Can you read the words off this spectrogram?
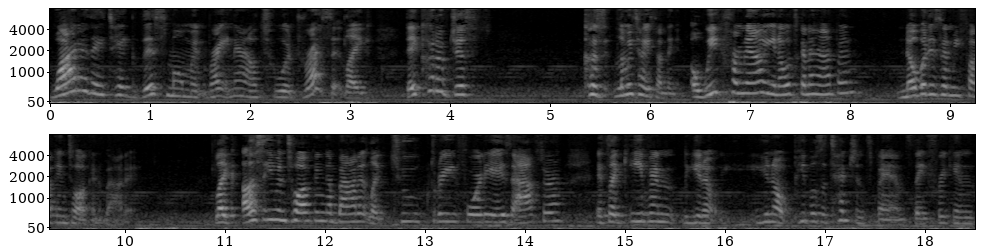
why do they take this moment right now to address it? Like, they could have just because let me tell you something. A week from now, you know what's to happen? Nobody's to be fucking talking about it. Like us even talking about it like two, three, four days after, it's like even, you know, you know, people's attention spans, they freaking,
